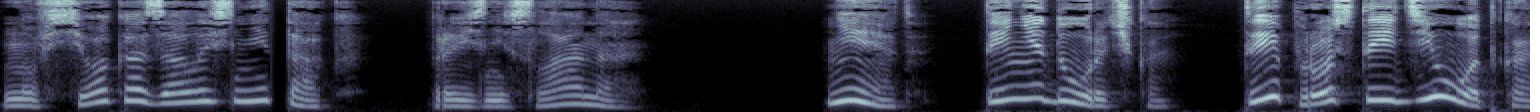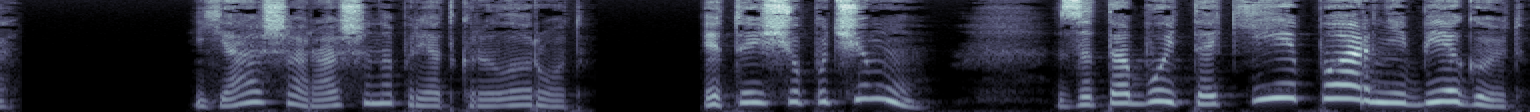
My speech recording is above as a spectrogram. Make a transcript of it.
но все оказалось не так, — произнесла она. — Нет, ты не дурочка, ты просто идиотка. Я ошарашенно приоткрыла рот. «Это еще почему? За тобой такие парни бегают,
